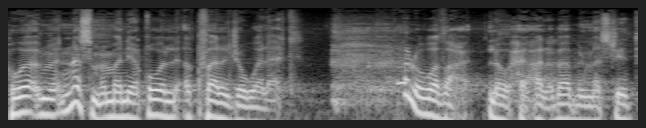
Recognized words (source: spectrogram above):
هو نسمع من يقول إقفال الجوالات. لو وضع لوحة على باب المسجد.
